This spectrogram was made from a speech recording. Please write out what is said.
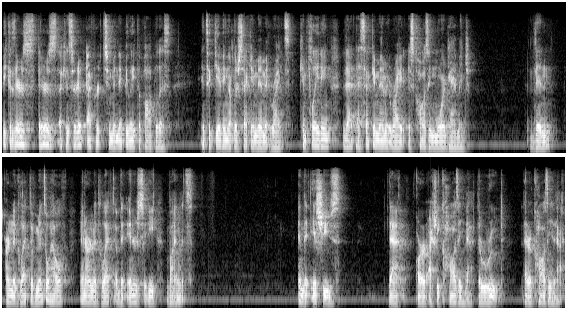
because there's there's a concerted effort to manipulate the populace into giving up their Second Amendment rights, conflating that that Second Amendment right is causing more damage than our neglect of mental health and our neglect of the inner city violence and the issues that are actually causing that, the root that are causing that,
